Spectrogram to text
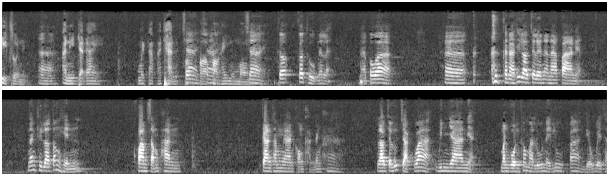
อีกส่วนหนึ่งอันนี้จะได้ไม่ทราบพระอาจารย์พอพอให้มุมมอง ใช่ ก็ก็ถูกนั่นแหละนะเพราะว่าขณะที่เราเจริญอนาปาเนี่ย นั่นคือเราต้องเห็นความสัมพันธ์ การทำงานของขันธ์ทั้งห้า เราจะรู้จักว่าวิญญาณเนี่ยมันวนเข้ามารู้ในรูปบ้าง เดี๋ยวเวท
